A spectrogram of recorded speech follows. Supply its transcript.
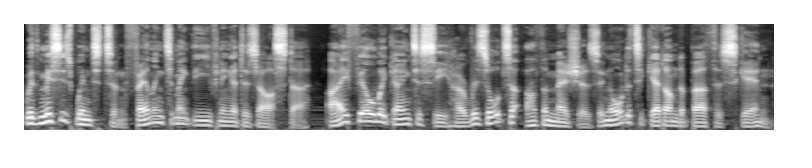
With Mrs. Winterton failing to make the evening a disaster, I feel we're going to see her resort to other measures in order to get under Bertha's skin.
